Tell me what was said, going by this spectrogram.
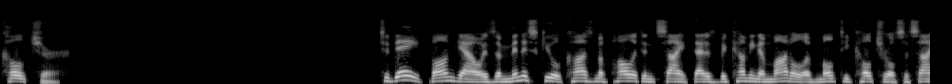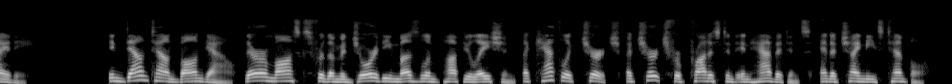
Culture Today, Bongao is a minuscule cosmopolitan site that is becoming a model of multicultural society. In downtown Bongao, there are mosques for the majority Muslim population, a Catholic church, a church for Protestant inhabitants, and a Chinese temple.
